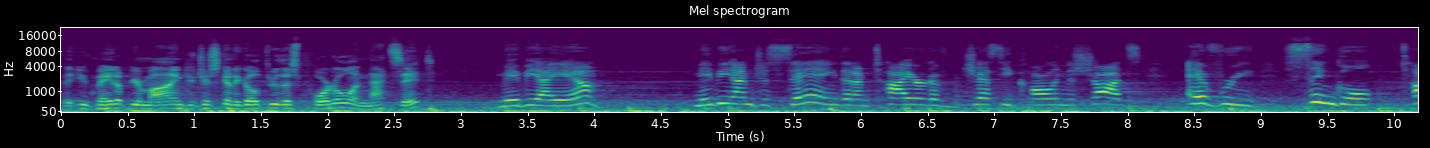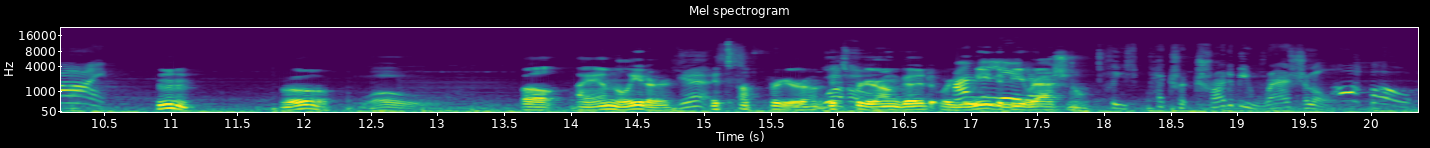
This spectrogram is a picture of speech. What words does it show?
That you've made up your mind you're just gonna go through this portal and that's it? Maybe I am. Maybe I'm just saying that I'm tired of Jesse calling the shots every single time. Hmm. Oh. Whoa. Well, I am the leader. Yes. It's up for your own. It's for your own good, or you I'm need to be rational. Please, Petra, try to be rational. Oh,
